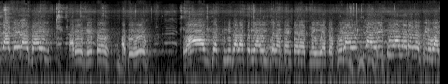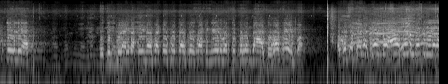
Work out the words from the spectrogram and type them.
दाखवला जाईल. अरे मी तो अभिहू. वाघ जखमी झाला तरी आयुष्याला कंटाळत नाहीये. तो पुन्हा उठला आणि पुन्हा लढायला सुरुवात केली आहे. तिथून पुन्हा एकदा खेळण्यासाठी सज्ज असतो शाकिंग एड वरती फलंदाज वसीम. गुटप्प्याचा चेंडू हा चेंडू येते.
